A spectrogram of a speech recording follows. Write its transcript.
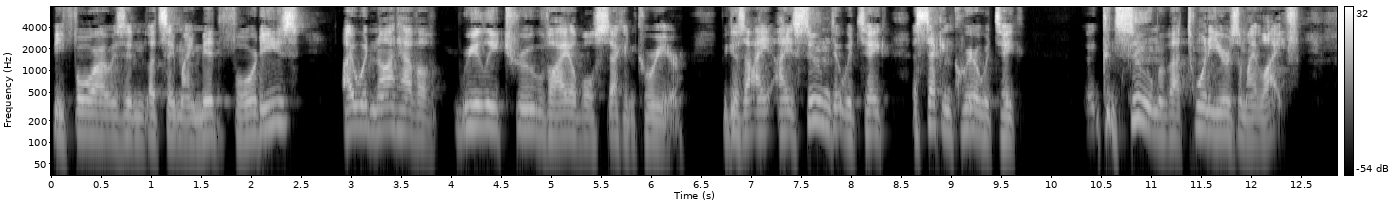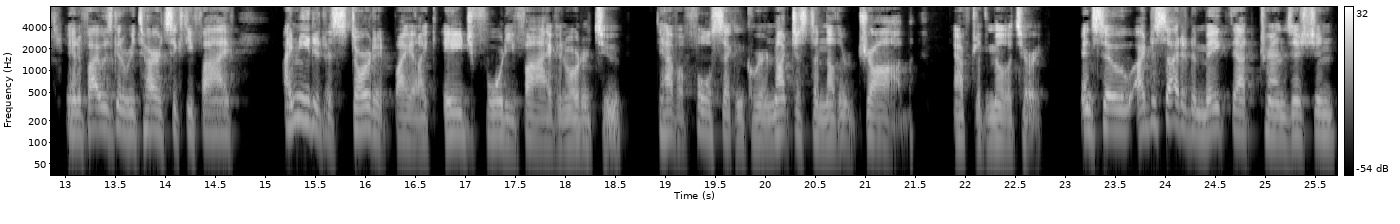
before I was in, let's say, my mid 40s, I would not have a really true viable second career because I, I assumed it would take a second career would take consume about 20 years of my life. And if I was going to retire at 65, I needed to start it by like age 45 in order to, to have a full second career, not just another job after the military. And so I decided to make that transition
